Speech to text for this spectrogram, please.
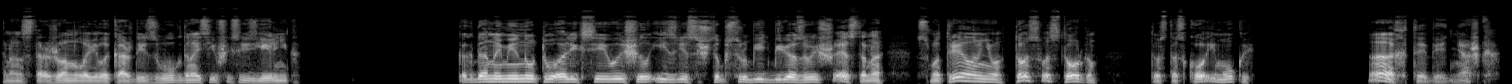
Она настороженно ловила каждый звук, доносившийся из ельника. Когда на минуту Алексей вышел из леса, чтобы срубить березовый шест, она смотрела на него то с восторгом, то с тоской и мукой. Ах ты, бедняжка!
